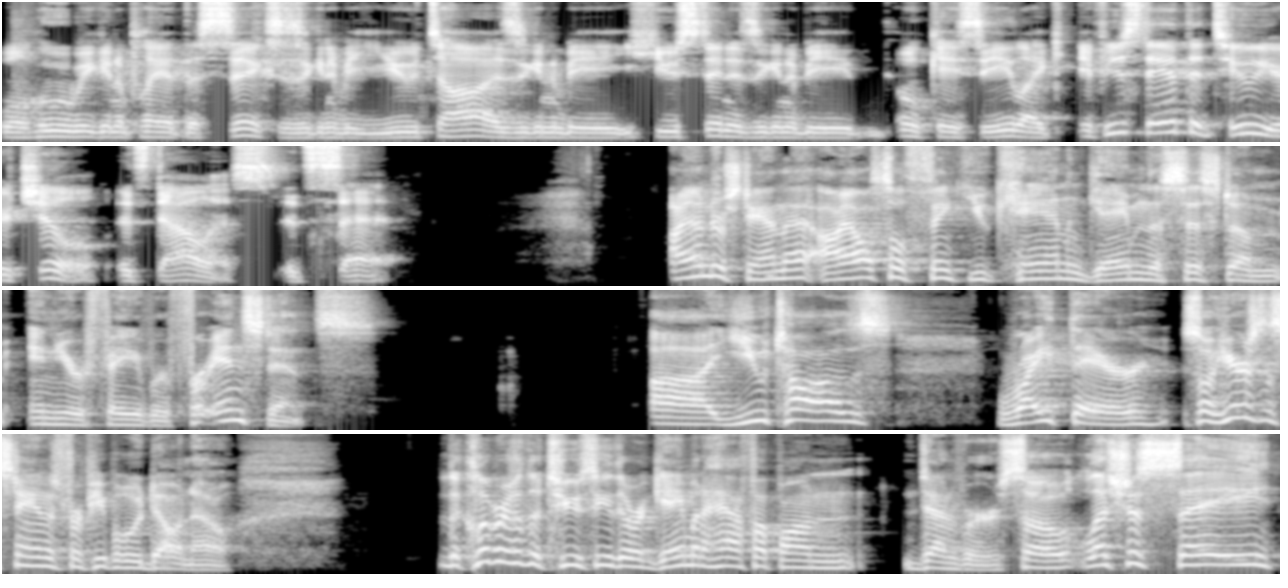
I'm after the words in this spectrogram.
well, who are we going to play at the six? Is it going to be Utah? Is it going to be Houston? Is it going to be OKC? Like, if you stay at the two, you're chill. It's Dallas. It's set. I understand that. I also think you can game the system in your favor. For instance, uh, Utah's right there. So here's the standards for people who don't know. The Clippers are the two seed. They're a game and a half up on Denver. So let's just say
